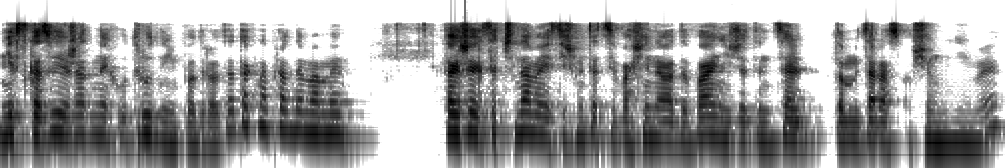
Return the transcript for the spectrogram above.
nie wskazuje żadnych utrudnień po drodze. Tak naprawdę mamy, także jak zaczynamy, jesteśmy tacy właśnie naładowani, że ten cel to my zaraz osiągniemy,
